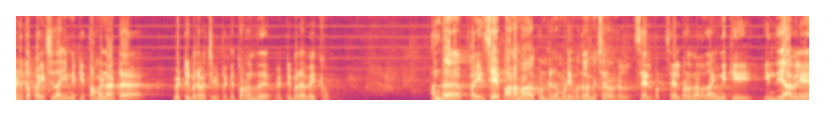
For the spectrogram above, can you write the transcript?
எடுத்த பயிற்சி தான் இன்னைக்கு தமிழ்நாட்டை வெற்றி பெற வச்சுக்கிட்டு இருக்கு. தொடர்ந்து வெற்றி பெற வைக்கும். அந்த பயிற்சியை பாடமாக கொண்டு நம்முடைய முதலமைச்சர் அவர்கள் செயல்ப செயல்படுறதுனால தான் இன்னைக்கு இந்தியாவிலேயே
